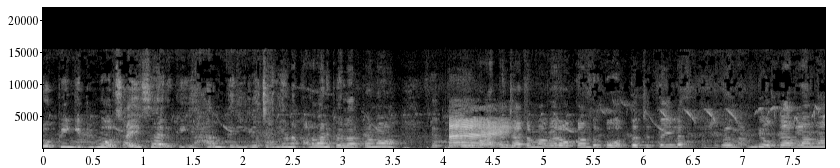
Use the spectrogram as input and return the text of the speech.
டொப்பிங் கிப்பியும் ஒரு சைஸாக இருக்குது யாருன்னு தெரியல. சரியான களவாணி பேலாக இருப்பானோ வாட்டம் சாட்டமா வேற உட்காந்துருக்கோம் ஒத்த சித்தையில இவரை நம்பி உட்காரலாமா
